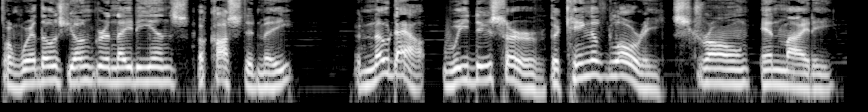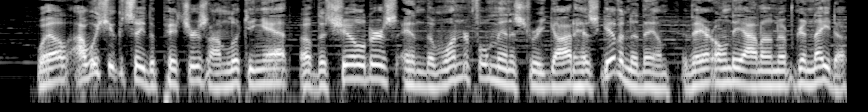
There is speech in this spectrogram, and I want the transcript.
from where those young Grenadians accosted me. No doubt we do serve the King of Glory, strong and mighty. Well, I wish you could see the pictures I'm looking at of the Childers and the wonderful ministry God has given to them there on the island of Grenada.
